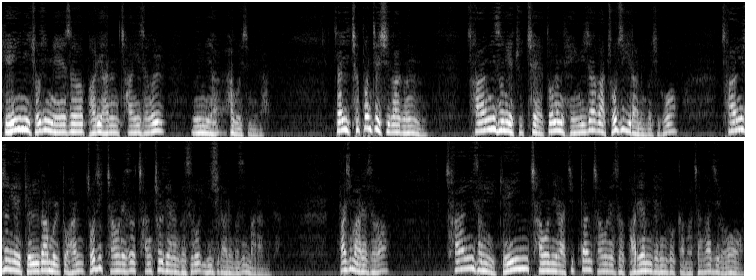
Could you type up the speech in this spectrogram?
개인이 조직 내에서 발휘하는 창의성을 의미하고 있습니다. 자, 이 첫 번째 시각은 창의성의 주체 또는 행위자가 조직이라는 것이고 창의성의 결과물 또한 조직 차원에서 창출되는 것으로 인식하는 것을 말합니다. 다시 말해서 창의성이 개인 차원이나 집단 차원에서 발현되는 것과 마찬가지로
